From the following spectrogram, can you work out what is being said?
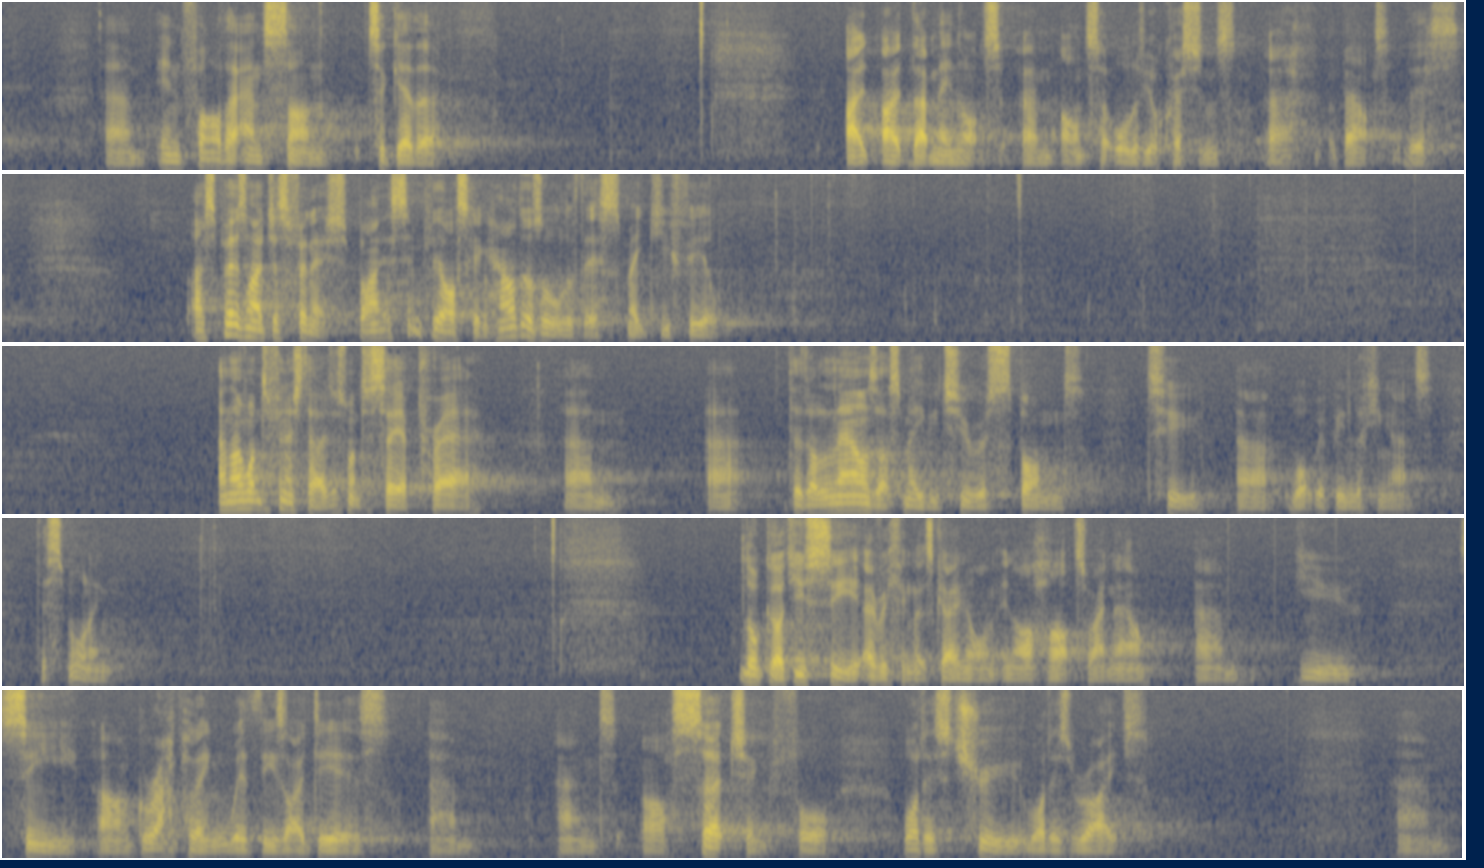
um, in Father and Son together. I, I, that may not um, answer all of your questions uh, about this. I suppose I'd just finish by simply asking how does all of this make you feel? And I want to finish there. I just want to say a prayer um, uh, that allows us maybe to respond to uh, what we've been looking at this morning. Lord God, you see everything that's going on in our hearts right now. Um, you see our grappling with these ideas um, and our searching for what is true, what is right. Um,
